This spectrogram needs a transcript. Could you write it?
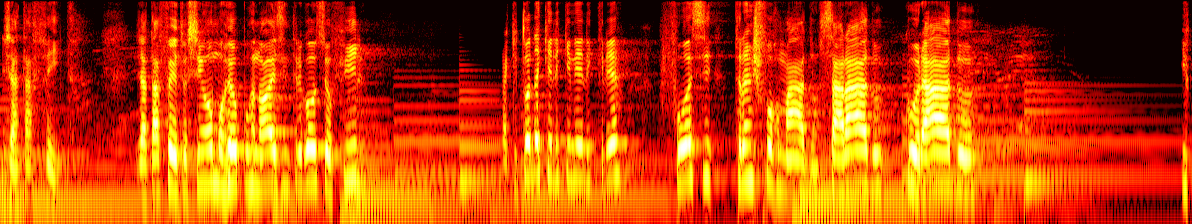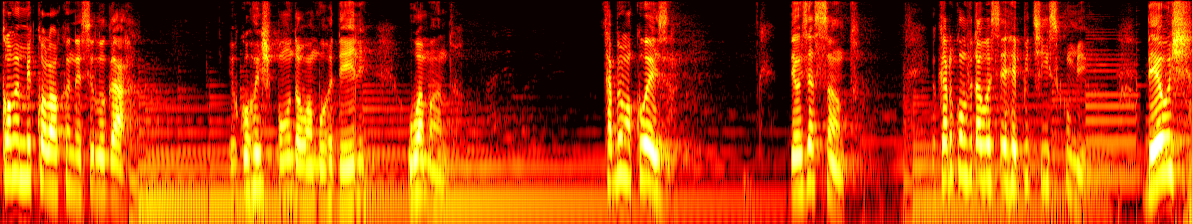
já está feito. Já está feito. O Senhor morreu por nós, entregou o seu Filho, para que todo aquele que nele crê fosse transformado, sarado, curado. E como eu me coloco nesse lugar? Eu correspondo ao amor dele, o amando. Sabe uma coisa? Deus é santo. Eu quero convidar você a repetir isso comigo. Deus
